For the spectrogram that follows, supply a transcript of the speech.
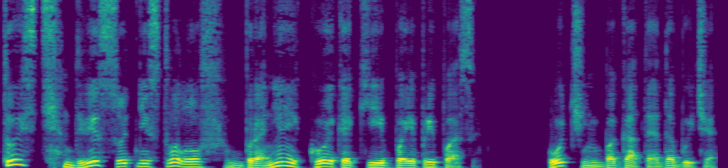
То есть две сотни стволов, броня и кое-какие боеприпасы. Очень богатая добыча.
